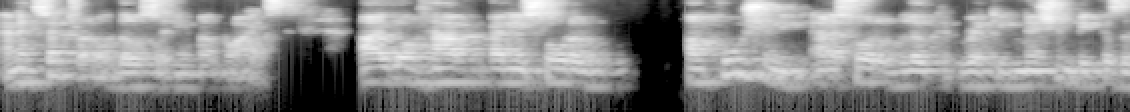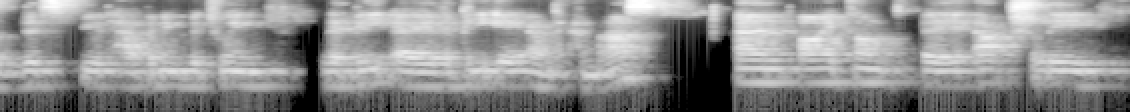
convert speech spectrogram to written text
and etc. Those are human rights. I don't have any sort of unfortunately, a sort of look at recognition because of this dispute happening between the, uh, the PA and Hamas. And I can't uh, actually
